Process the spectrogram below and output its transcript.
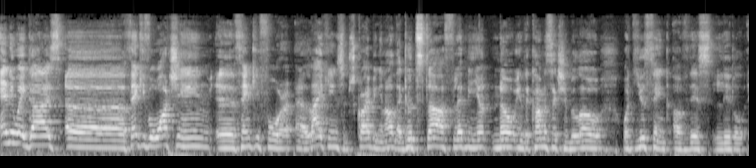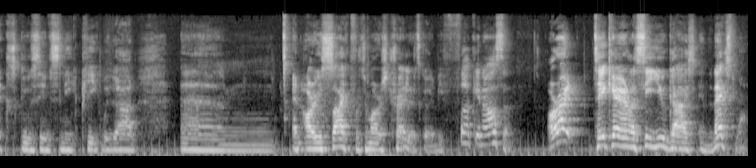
Anyway, guys, uh, thank you for watching. Uh, thank you for uh, liking, subscribing, and all that good stuff. Let me know in the comment section below what you think of this little exclusive sneak peek we got. Um, and are you psyched for tomorrow's trailer? It's going to be fucking awesome. All right, take care, and I'll see you guys in the next one.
